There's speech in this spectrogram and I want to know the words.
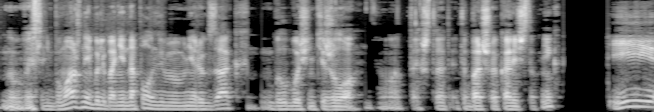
ну, если не бумажные были бы, они наполнили бы мне рюкзак, было бы очень тяжело. Вот, так что это, это большое количество книг и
